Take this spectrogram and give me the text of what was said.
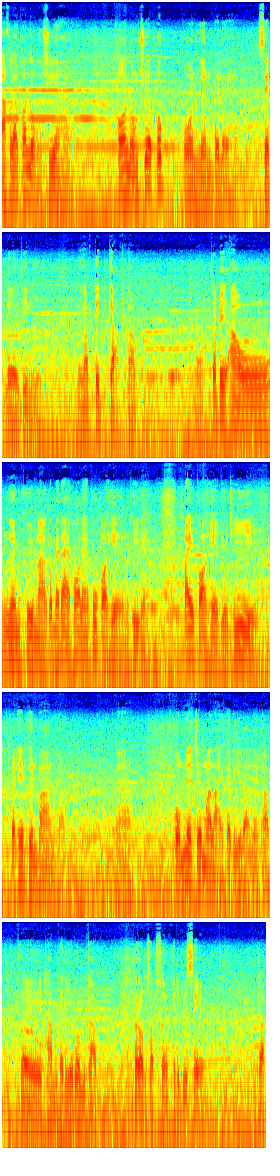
รักแล้วก็หลงเชื่อฮะพอหลงเชื่อปุ๊บโอนเงินไปเลยฮะเสร็จเลยทีนี้นะครับติดกัดครับนะจะไปเอาเงินคืนมาก็ไม่ได้เพราะอะไรผู้ก่อเหตุบางทีเนี่ยไปก่อเหตุอยู่ที่ประเทศเพื่อนบ้านครับนะฮะผมเนี่ยเจอมาหลายคดีแล้วนะครับ เคยทำคดีร่วมกับกรมสอบสวนคดีพิเศษ กับ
